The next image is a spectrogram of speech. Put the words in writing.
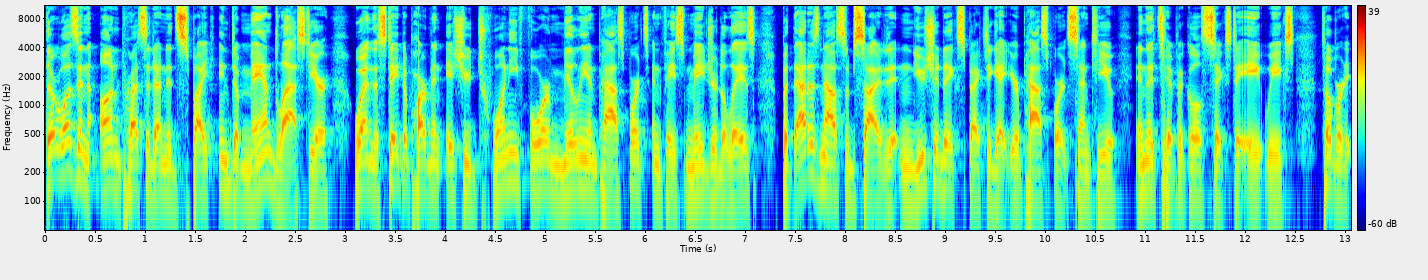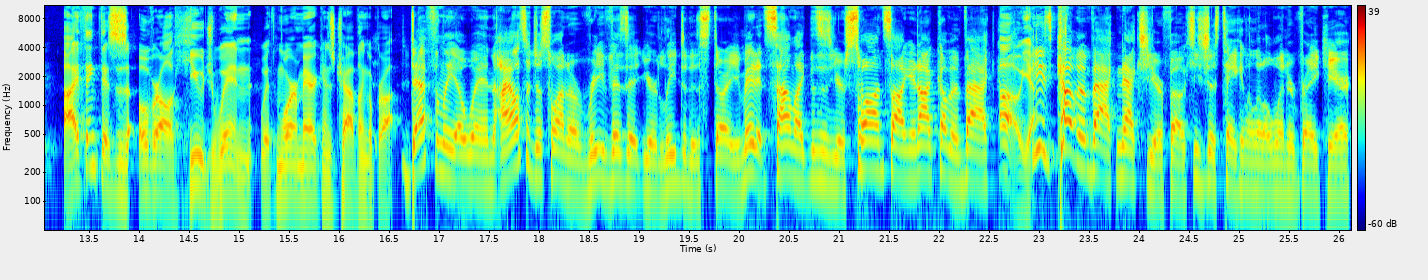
There was an unprecedented spike in demand last year when the State Department issued 24 million passports and faced major delays, but that has now subsided, and you should expect to get your passport sent to you in the typical six to eight weeks. Tolbert, I think this is overall a huge win with more Americans traveling abroad. Definitely a win. I also just want to revisit your lead to this story. You made it sound like this is your swan song. You're not coming back. Oh, yeah. He's coming back next year, folks. He's just taking a little winter break here.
